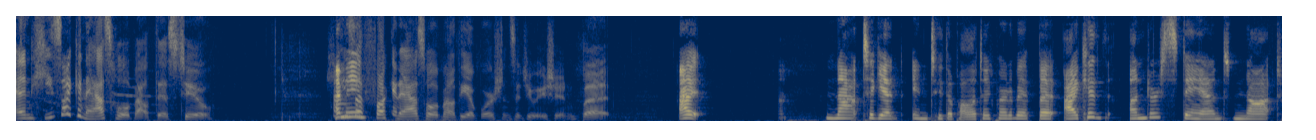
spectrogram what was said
and he's like an asshole about this too. He's I mean- a fucking asshole about the abortion situation, but I not to get into the politic part of it, but I could understand not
